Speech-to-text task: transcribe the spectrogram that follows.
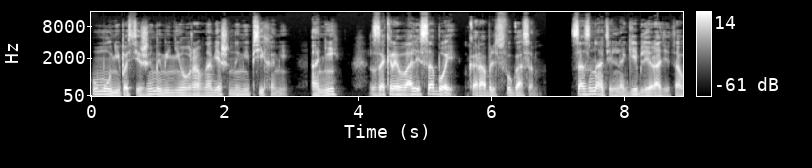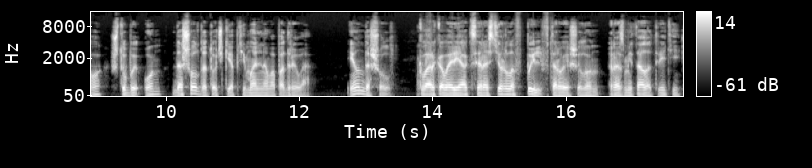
уму непостижимыми неуравновешенными психами. Они закрывали собой корабль с фугасом сознательно гибли ради того, чтобы он дошел до точки оптимального подрыва. И он дошел. Кварковая реакция растерла в пыль второй эшелон, разметала третий,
